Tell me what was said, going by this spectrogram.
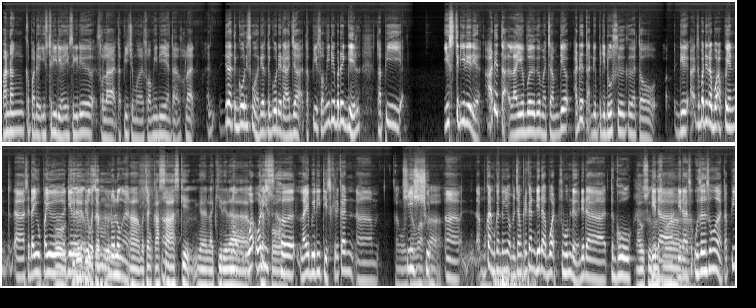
pandang kepada isteri dia. Isteri dia solat tapi cuma suami dia yang tak solat. Dia dah tegur ni semua. Dia dah tegur, dia dah ajak. Tapi suami dia berdegil. Tapi isteri dia dia ada tak liable ke macam dia ada tak dia punya dosa ke atau dia sebab dia dah buat apa yang uh, sedaya upaya dia, kira dia untuk macam menolong kan. ah, Macam kasar sikit Dengan laki dia No, lah what, what Just is for- her liabilities? Kira kan um, she should lah. uh, bukan bukan tanggungjawab macam kira kan dia dah buat semua benda. Dia dah tegur, Dah usaha dia dah semua. dia dah usaha semua tapi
